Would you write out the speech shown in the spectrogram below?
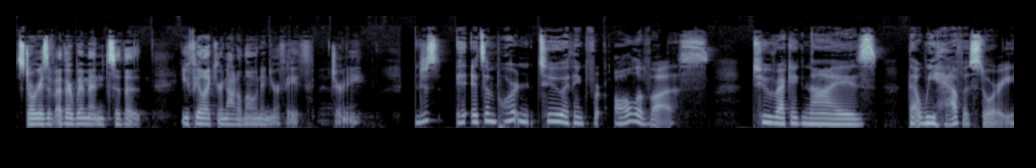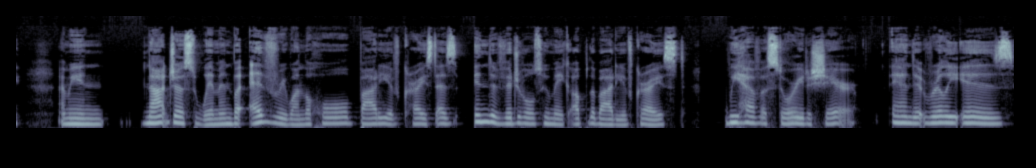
stories of other women so that you feel like you're not alone in your faith journey. Just it's important too, I think, for all of us to recognize that we have a story. I mean, not just women, but everyone, the whole body of Christ, as individuals who make up the body of Christ, we have a story to share. And it really is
